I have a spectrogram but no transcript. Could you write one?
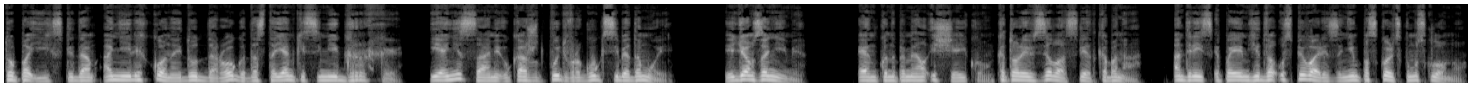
то по их следам они легко найдут дорогу до стоянки семьи Грхы, и они сами укажут путь врагу к себе домой. Идем за ними. Энку напоминал ищейку, которая взяла след кабана. Андрей с ЭПМ едва успевали за ним по скользкому склону.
